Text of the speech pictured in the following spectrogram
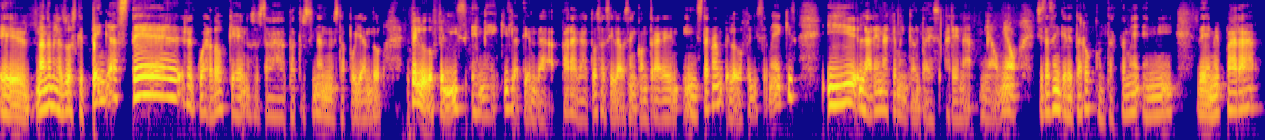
eh, mándame las dudas que tengas. Te recuerdo que nos está patrocinando, nos está apoyando Peludo Feliz MX, la tienda para gatos, así la vas a encontrar en Instagram, Peludo Feliz MX. Y la arena que me encanta es Arena Miau Miau. Si estás en Querétaro, contáctame en mi DM para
